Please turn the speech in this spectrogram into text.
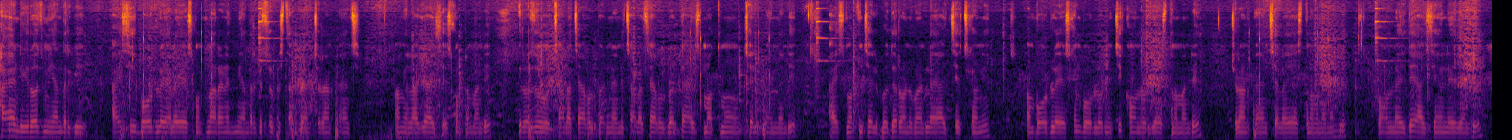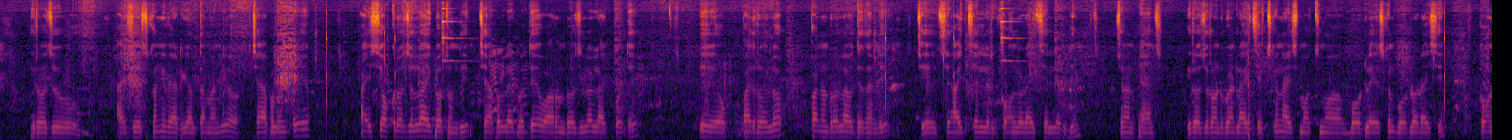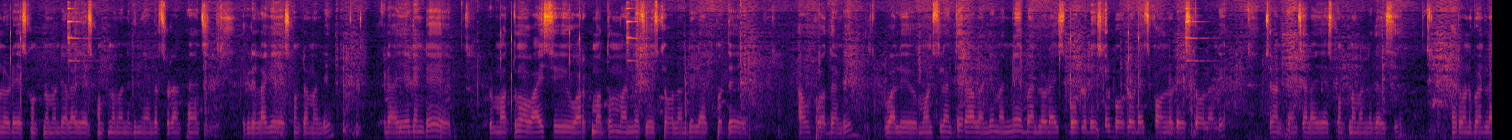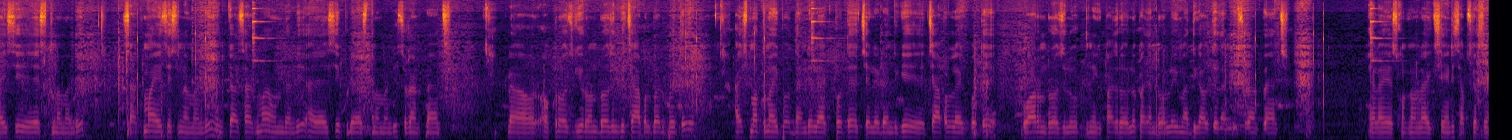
Hi అండి ఈరోజు మీ అందరికీ ఐసీ బోర్డులో ఎలా వేసుకుంటున్నారు అనేది మీ అందరికీ చూపిస్తాను ఫ్రెండ్స్. చూడండి ఫ్రెండ్స్ మేము ఇలాగే ఐస్ వేసుకుంటామండి. ఈరోజు చాలా చేపలు పడినాయండి. చాలా చేపలు పడితే ఐస్ మొత్తం చెల్లిపోయిందండి ఐస్ మొత్తం చెల్లిపోతే రెండు గంటలు ఐస్ తెచ్చుకొని బోర్డులో వేసుకొని బోర్డులో నుంచి కౌన్లోడ్కి వేస్తున్నామండి. చూడండి ఫ్రెండ్స్ ఎలా వేస్తున్నాం అనేది. ఫోన్లో అయితే ఐస్ ఏం లేదండి. ఈరోజు ఐస్ వేసుకొని వేటకి వెళ్తామండి. చేపలు ఉంటే ఐస్ ఒక్క రోజుల్లో అయిపోతుంది. చేపలు లేకపోతే వారం రోజుల్లో లేకపోతే ఈ పది రోజులు పన్నెండు రోజులు అవుతుందండి. ఐస్ చెల్లెడికి ఫోన్లో ఐస్ చెల్లెడికి చూడండి ఫ్యాన్స్ ఈరోజు రెండు గంటలు ఐస్ తెచ్చుకొని ఐస్ మొత్తం బోట్లో వేసుకొని బోట్లో ఐసి కోన్లో వేసుకుంటున్నామండి. ఎలా వేసుకుంటున్నాం అనేది మీ అందరు చూడండి ఫ్యాన్స్ ఇక్కడ ఇలాగే వేసుకుంటామండి. ఇక్కడ ఏంటంటే ఇప్పుడు మొత్తం వాయిస్ వర్క్ మొత్తం మనమే చేసుకోవాలండి. లేకపోతే అవ్వపోద్దండి వాళ్ళు మనుషులు అంతే రాలండి. మనమే బండిలో డైసి బోట్లో వేసుకెళ్ళి బోట్లో డైసి కోన్లో వేసుకోవాలండి చూడండి ఫ్రెండ్స్ ఎలా వేసుకుంటున్నామండి ఐసి రెండు బండ్లు ఐసి వేసుకున్నామండి. సగమా వేసేసినామండి. ఇంకా సగమా ఉందండి. ఆ వేసి ఇప్పుడు వేస్తున్నామండి. చూడండి ఫ్రెండ్స్. ఇక్కడ ఒక రోజుకి రెండు రోజులకి చేపలు పడిపోతే ఐస్ మొత్తం అయిపోద్దండి. లేకపోతే చెల్లేయడానికి చేపలు లేకపోతే వారం రోజులు నీకు పది రోజులు పదిహేను రోజులు ఈ మధ్యగా అవుతుందండి. స్టూడెంట్ ఫ్రెండ్స్ ఎలా వేసుకుంటున్నాం లైక్ చేయండి సబ్స్క్రైబ్ చేయండి.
